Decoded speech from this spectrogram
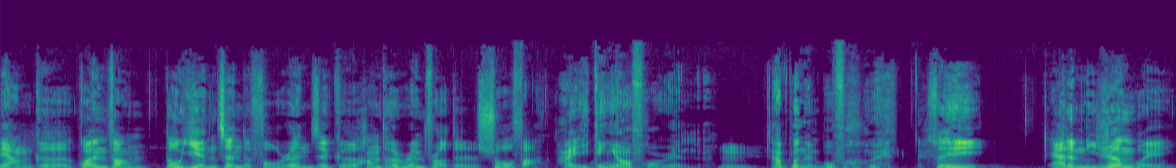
两个官方都严正的否认这个 Hunter Renfroe 的说法，他一定要否认的，嗯，他不能不否认。所以 Adam，你认为？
